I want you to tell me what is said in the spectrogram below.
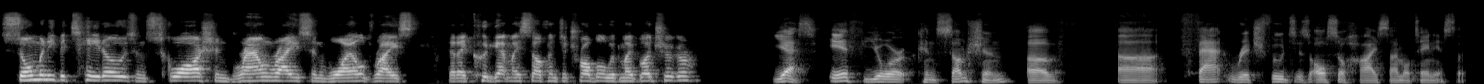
so many potatoes and squash and brown rice and wild rice that I could get myself into trouble with my blood sugar? Yes, if your consumption of uh, fat rich foods is also high simultaneously.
